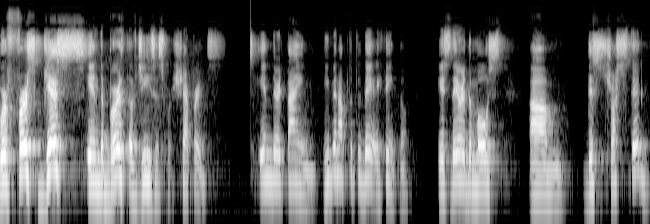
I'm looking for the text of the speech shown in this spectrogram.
were first guests in the birth of Jesus were shepherds. In their time, even up to today, I think, no, is they are the most um, distrusted,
